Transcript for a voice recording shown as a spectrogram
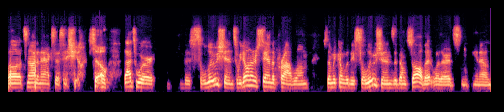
Well, it's not an access issue. So that's where the solution, so we don't understand the problem. So then we come with these solutions that don't solve it, whether it's you know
